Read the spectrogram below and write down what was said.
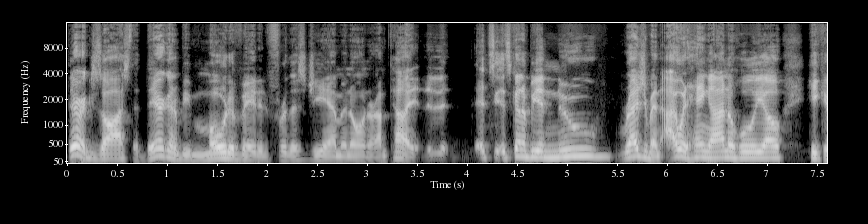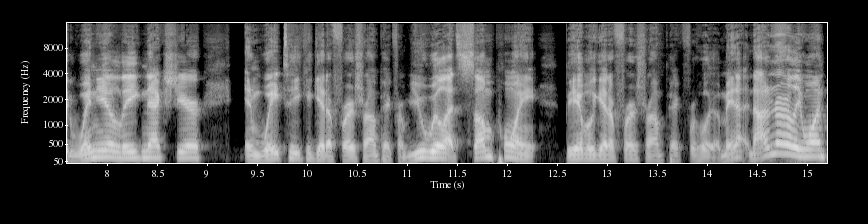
They're exhausted. They're going to be motivated for this GM and owner. I'm telling you, it's it's going to be a new regimen. I would hang on to Julio. He could win you a league next year and wait till you could get a first round pick from. You will at some point be able to get a first round pick for Julio. I mean, not an early one,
